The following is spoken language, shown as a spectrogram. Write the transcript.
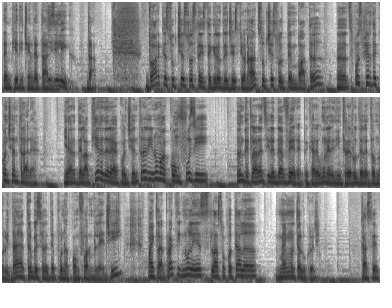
Te împiedici în detalii. Izilic. Da. Doar că succesul ăsta este greu de gestionat, succesul te îmbată, uh, îți poți pierde concentrarea. Iar de la pierderea concentrării, numai confuzii în declarațiile de avere, pe care unele dintre rudele domnului Daia trebuie să le depună conform legii. Mai clar, practic nu le ies la socoteală mai multe lucruri. Case,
